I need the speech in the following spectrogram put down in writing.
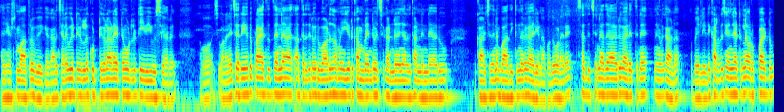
അതിനുശേഷം മാത്രം ഉപയോഗിക്കുക. കാരണം ചില വീടുകളിൽ കുട്ടികളാണ് ഏറ്റവും കൂടുതൽ ടി വി യൂസ് ചെയ്യാറ്. അപ്പോൾ വളരെ ചെറിയൊരു പ്രായത്തിൽ തന്നെ അത്തരത്തിൽ ഒരുപാട് സമയം ഈ ഒരു കംപ്ലൈന്റ് വെച്ച് കണ്ടു കഴിഞ്ഞാൽ അത് കണ്ണിന്റെ ഒരു കാഴ്ച തന്നെ ബാധിക്കുന്ന ഒരു കാര്യമാണ്. അപ്പോൾ അത് വളരെ ശ്രദ്ധിച്ച് തന്നെ അത് ആ ഒരു കാര്യത്തിനെ നിങ്ങൾ കാണുക. അപ്പോൾ L E D colour change ആയിട്ടുള്ള ഉറപ്പായിട്ടും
